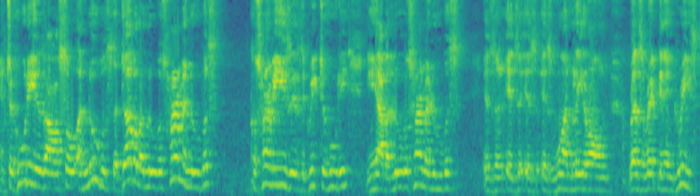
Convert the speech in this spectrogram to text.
And Tahuti is also Anubis, the double Anubis, Hermanubis, because Hermes is the Greek Tahuti. You have Anubis, Hermanubis is, a, is, a, is, is one later on resurrected in Greece.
